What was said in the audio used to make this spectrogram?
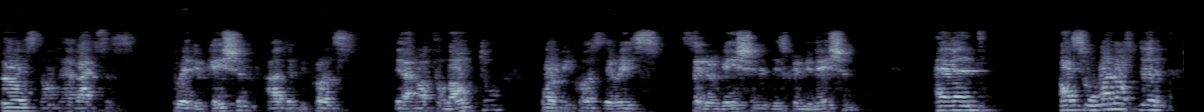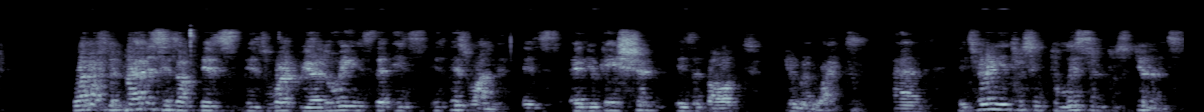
girls don't have access to education, either because they are not allowed to, or because there is segregation and discrimination. And also one of the one of the premises of this, this work we are doing is, that is, is this one is education is about human rights. And it's very interesting to listen to students.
